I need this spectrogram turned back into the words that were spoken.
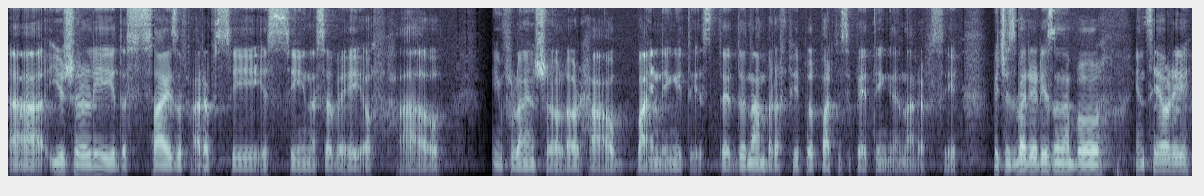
uh, usually the size of RFC is seen as a way of how influential or how binding it is, the, the number of people participating in RFC, which is very reasonable in theory,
